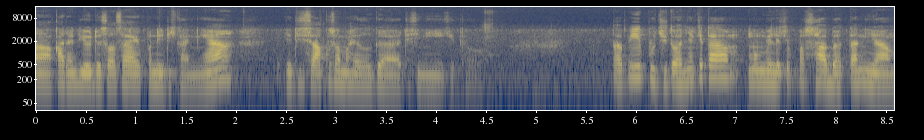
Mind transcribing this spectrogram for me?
uh, karena dia udah selesai pendidikannya jadi aku sama Helga di sini gitu tapi puji Tuhannya kita memiliki persahabatan yang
